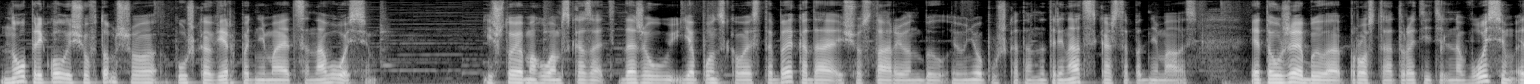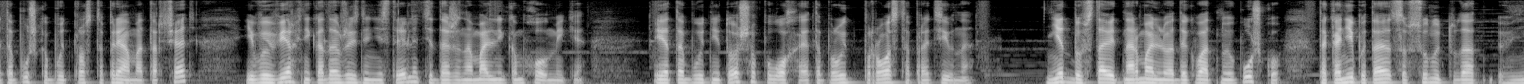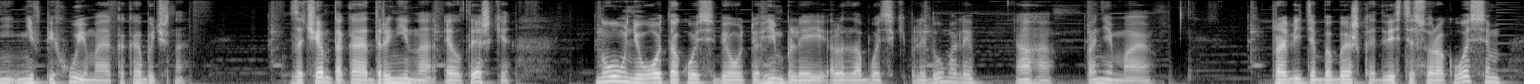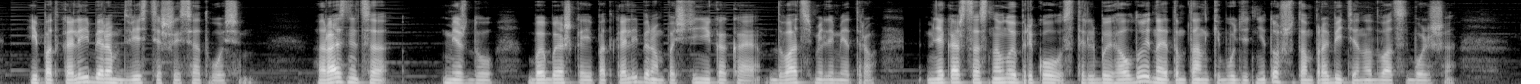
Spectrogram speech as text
Но прикол еще в том, что пушка вверх поднимается на 8. И что я могу вам сказать? Даже у японского СТБ, когда еще старый он был, и у него пушка там на 13, кажется, поднималась, это уже было просто отвратительно. 8, эта пушка будет просто прямо торчать, и вы вверх никогда в жизни не стрельнете даже на маленьком холмике. И это будет не то, что плохо, это будет просто противно. Нет бы вставить нормальную адекватную пушку, так они пытаются всунуть туда невпихуемое, как обычно. Зачем такая дрынина ЛТшки? Ну, у него такой себе вот геймплей разработчики придумали. Ага, понимаю. Пробитие ББшкой 248 и под калибером 268. Разница между ББшкой и под калибером почти никакая, 20 миллиметров. Мне кажется, основной прикол стрельбы голдой на этом танке будет не то, что там пробитие на 20 больше,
